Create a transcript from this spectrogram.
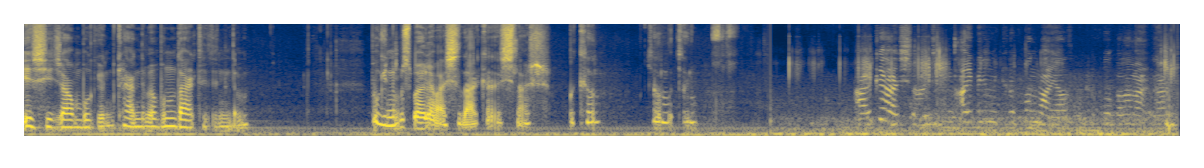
yaşayacağım bugün. Kendime bunu dert edindim. Bugünümüz böyle başladı arkadaşlar. Bakın. Bakın bakın. Arkadaşlar, ay benim mikrofon var ya. Mikrofonu bana verdiler.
